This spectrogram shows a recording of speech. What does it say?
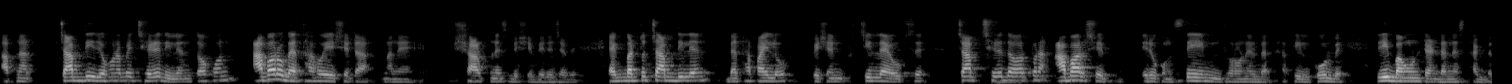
আপনার চাপ দিয়ে যখন আপনি ছেড়ে দিলেন, তখন আবারও ব্যথা হয়ে সেটা মানে শার্পনেস বেশি বেড়ে যাবে। একবার তো চাপ দিলেন, ব্যথা পাইলো পেশেন্ট চিল্লায় উঠছে। চাপ ছেড়ে দেওয়ার পরে আবার সে এরকম সেম ধরনের ব্যথা ফিল করবে। রিবাউন্ড টেন্ডারনেস থাকবে।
